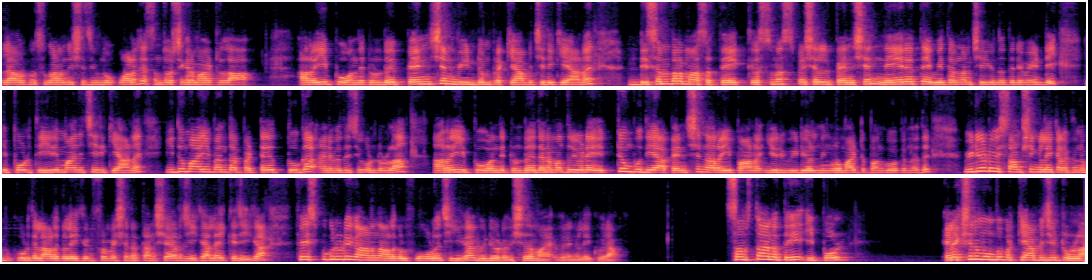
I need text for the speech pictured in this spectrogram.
എല്ലാവർക്കും സുഖമാണെന്ന് വിശ്വസിക്കുന്നു. വളരെ സന്തോഷകരമായിട്ടുള്ള അറിയിപ്പ് വന്നിട്ടുണ്ട്. പെൻഷൻ വീണ്ടും പ്രഖ്യാപിച്ചിരിക്കുകയാണ്. ഡിസംബർ മാസത്തെ ക്രിസ്മസ് സ്പെഷ്യൽ പെൻഷൻ നേരത്തെ വിതരണം ചെയ്യുന്നതിന് വേണ്ടി ഇപ്പോൾ തീരുമാനിച്ചിരിക്കുകയാണ്. ഇതുമായി ബന്ധപ്പെട്ട് തുക അനുവദിച്ചുകൊണ്ടുള്ള അറിയിപ്പ് വന്നിട്ടുണ്ട്. ധനമന്ത്രിയുടെ ഏറ്റവും പുതിയ പെൻഷൻ അറിയിപ്പാണ് ഈ ഒരു വീഡിയോയിൽ നിങ്ങളുമായിട്ട് പങ്കുവെക്കുന്നത്. വീഡിയോയുടെ വിശദാംശങ്ങളിലേക്ക് കടക്കുന്ന കൂടുതൽ ആളുകളിലേക്ക് ഇൻഫർമേഷൻ എത്താൻ ഷെയർ ചെയ്യുക ലൈക്ക് ചെയ്യുക. ഫേസ്ബുക്കിലൂടെ കാണുന്ന ആളുകൾ ഫോളോ ചെയ്യുക. വീഡിയോയുടെ വിശദമായ വിവരങ്ങളിലേക്ക് വരാം. സംസ്ഥാനത്ത് ഇപ്പോൾ ഇലക്ഷന് മുമ്പ് പ്രഖ്യാപിച്ചിട്ടുള്ള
